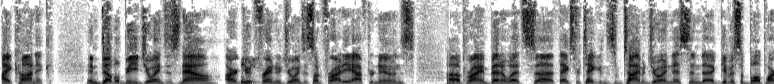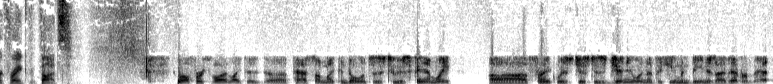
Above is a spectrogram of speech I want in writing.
iconic. And Double B joins us now, our good friend who joins us on Friday afternoons. Uh, Brian Benowitz, uh, thanks for taking some time and joining us and uh, give us some Ballpark Frank thoughts. Well, first of all, I'd like to uh, pass on my condolences to his family. Uh, Frank was just as genuine of a human being as I've ever met.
